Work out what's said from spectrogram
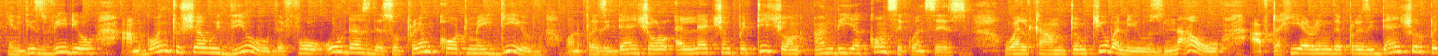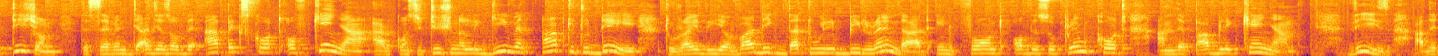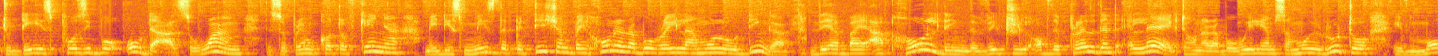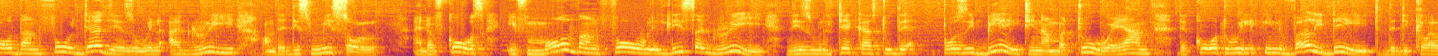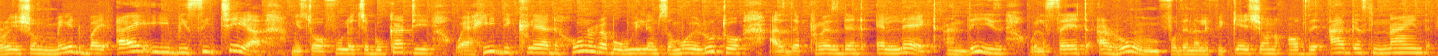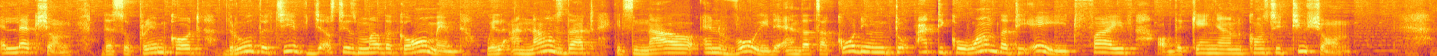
In this video, I'm going to share with you the four orders the Supreme Court may give on presidential election petition and their consequences. Welcome to Cuba News. Now, after hearing the presidential petition, the seven judges of the Apex Court of Kenya are constitutionally given up to today to write the verdict that will be rendered in front of the Supreme Court and the public Kenya. These are the today's possible orders. One, the Supreme Court of Kenya may dismiss the petition by Honorable Raila Amolo Odinga, thereby upholding the victory of the President-elect Honorable William Samuel Ruto if more than four judges will agree on the dismissal. And of course, if more than four will disagree, this will take us to the possibility number two, where the court will invalidate the declaration made by IEBC chair Mr. Wafula Chebukati, where he declared Honorable William Samoei Ruto as the president-elect, and this will set a room for the nullification of the August 9th election. The Supreme Court, through the Chief Justice mother Koome, will announce that it's null and void, and that's according to Article 138.5 of the Kenyan Constitution.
